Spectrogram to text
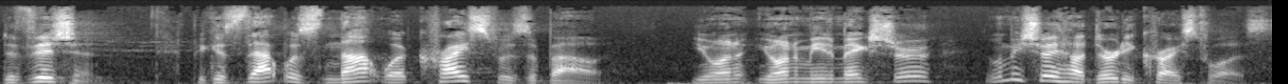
division because that was not what Christ was about. You, want, you wanted me to make sure? Let me show you how dirty Christ was.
